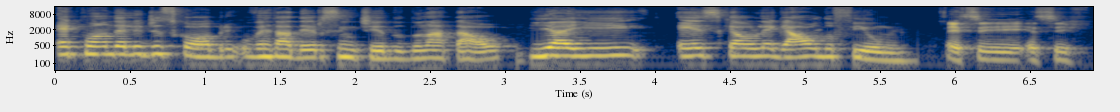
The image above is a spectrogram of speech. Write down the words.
é quando ele descobre o verdadeiro sentido do Natal. E aí, esse que é o legal do filme. Esse, esse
